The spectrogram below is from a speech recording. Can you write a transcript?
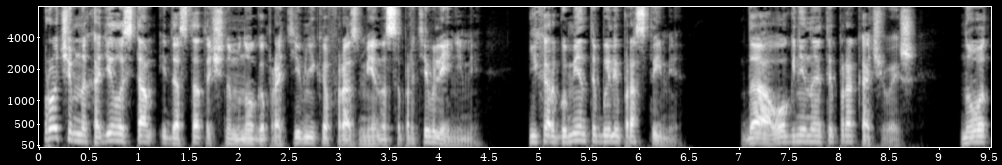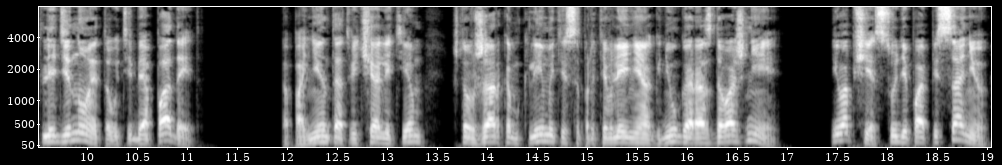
Впрочем, находилось там и достаточно много противников размена сопротивлениями. Их аргументы были простыми. Да, огненное ты прокачиваешь, но вот ледяное это у тебя падает. Оппоненты отвечали тем, что в жарком климате сопротивление огню гораздо важнее. И вообще, судя по описанию,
